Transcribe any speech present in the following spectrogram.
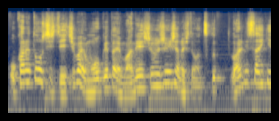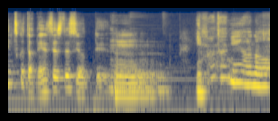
お金投資して一枚儲けたいマネー資本主義者の人が作っ割に最近作った伝説ですよっていう。いまだにあの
